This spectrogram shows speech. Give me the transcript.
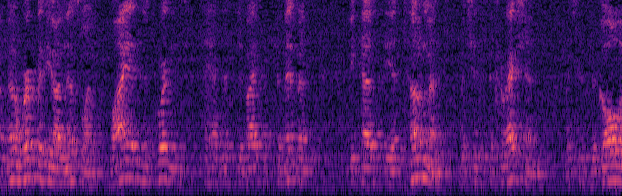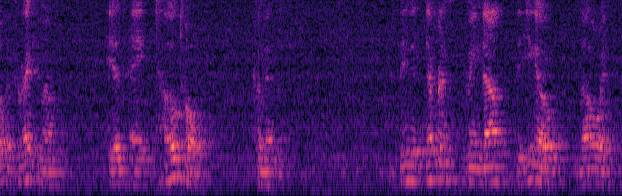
I'm going to work with you on this one. Why is it important to have this device of commitment? Because the atonement, which is the correction, which is the goal of the curriculum, is a total commitment. You see the difference between down the ego, though, is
